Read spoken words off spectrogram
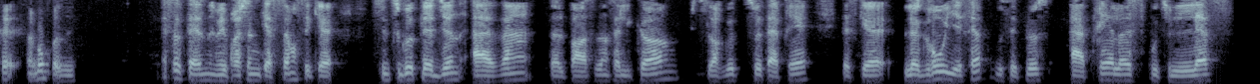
c'est un beau produit. Ça, c'était une de mes prochaines questions, c'est que si tu goûtes le gin avant de le passer dans sa licorne, puis tu le regoutes tout de suite après, est-ce que le gros il est fait ou c'est plus après, là, s'il faut que tu le laisses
